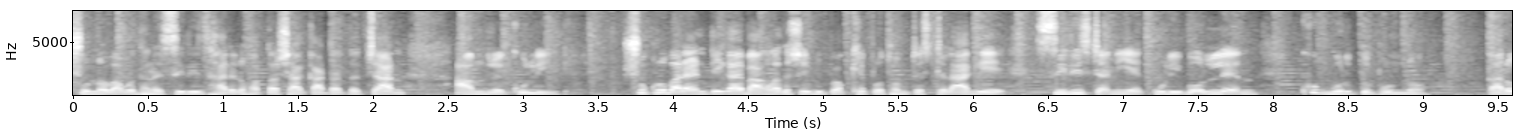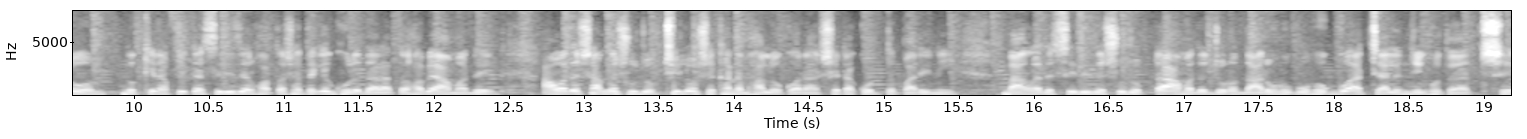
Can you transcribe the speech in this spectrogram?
শূন্য ব্যবধানে সিরিজ হারের হতাশা কাটাতে চান আন্দ্রে কুলি। শুক্রবার অ্যান্টিগায় বাংলাদেশের বিপক্ষে প্রথম টেস্টের আগে সিরিজটা নিয়ে কুলি বললেন, খুব গুরুত্বপূর্ণ। কারণ দক্ষিণ আফ্রিকা সিরিজের হতাশা থেকে ঘুরে দাঁড়াতে হবে আমাদের। আমাদের সামনে সুযোগ ছিল, সেখানে ভালো করা, সেটা করতে পারিনি। বাংলাদেশ সিরিজের সুযোগটা আমাদের জন্য দারুণ উপভোগ্য আর চ্যালেঞ্জিং হতে যাচ্ছে।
